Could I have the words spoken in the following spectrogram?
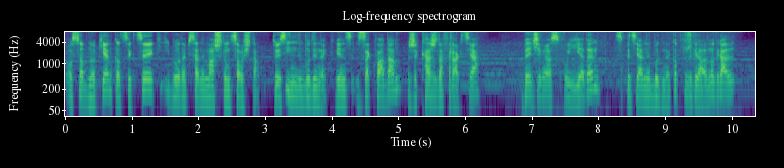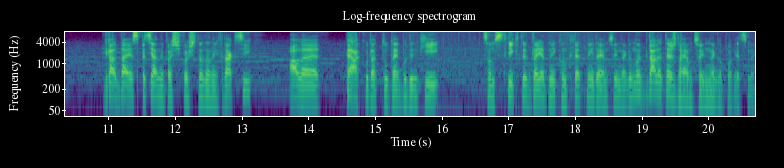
osobne okienko, cyk, cyk i było napisane mushroom coś tam. Tu jest inny budynek, więc zakładam, że każda frakcja będzie miała swój jeden specjalny budynek, oprócz Graal. No Graal, Graal daje specjalne właściwości do danej frakcji, ale te akurat tutaj budynki są stricte dla jednej konkretnej dają co innego. No Graale też dają co innego powiedzmy.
